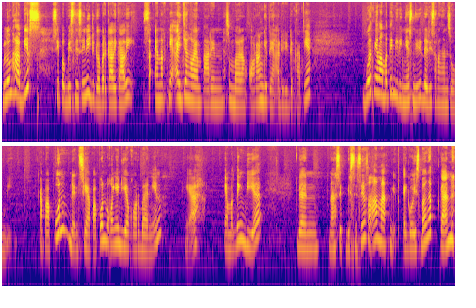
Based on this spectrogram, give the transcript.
belum habis, si pebisnis ini juga berkali-kali seenaknya aja ngelemparin sembarang orang gitu yang ada di dekatnya buat nyelamatin dirinya sendiri dari serangan zombie. Apa pun dan siapa pun pokoknya dia korbanin ya. Yang penting dia dan nasib bisnisnya selamat gitu. Egois banget kan?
